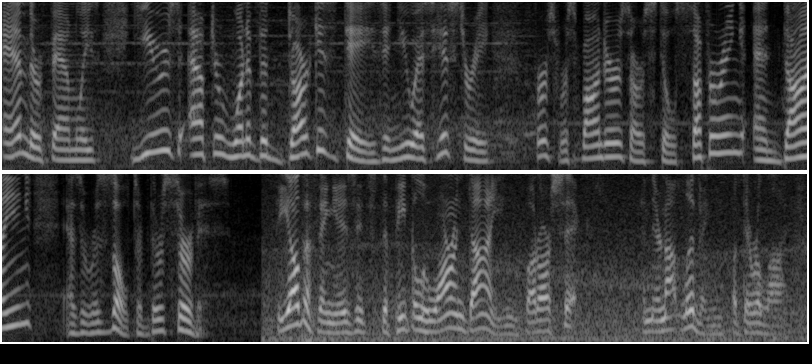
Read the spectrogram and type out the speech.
and their families years after one of the darkest days in U.S. history. First responders are still suffering and dying as a result of their service. The other thing is, it's the people who aren't dying but are sick. And they're not living, but they're alive.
